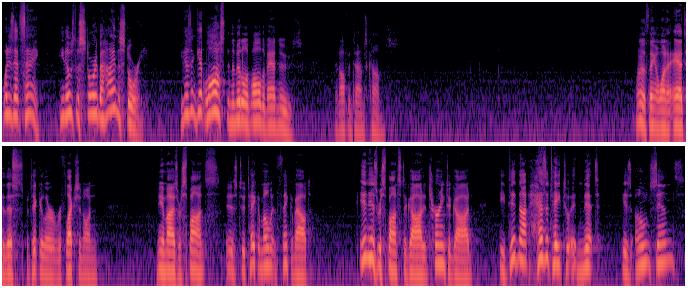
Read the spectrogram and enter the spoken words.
What is that saying? He knows the story behind the story. He doesn't get lost in the middle of all the bad news that oftentimes comes. One other thing I want to add to this particular reflection on Nehemiah's response is to take a moment and think about in his response to God and turning to God, he did not hesitate to admit his own sins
